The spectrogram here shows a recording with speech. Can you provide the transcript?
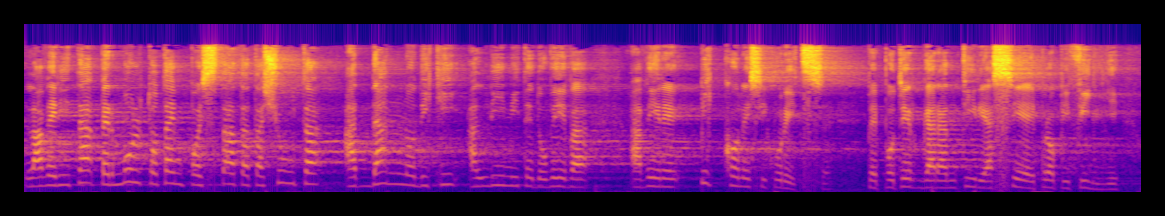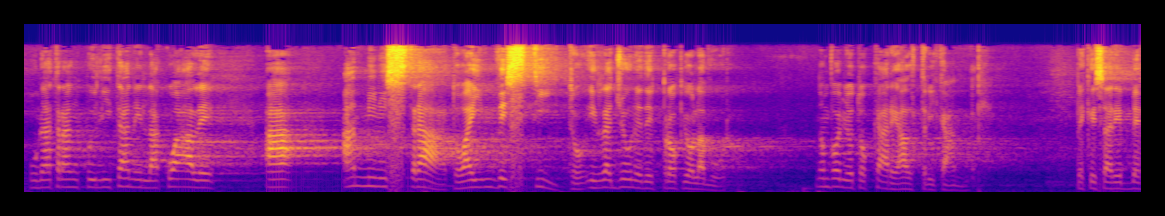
la verità per molto tempo è stata taciuta a danno di chi al limite doveva avere piccole sicurezze per poter garantire a sé e ai propri figli una tranquillità nella quale ha amministrato, ha investito in ragione del proprio lavoro. Non voglio toccare altri campi, perché sarebbe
